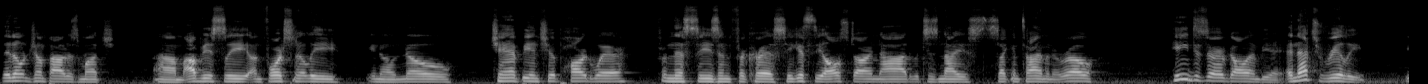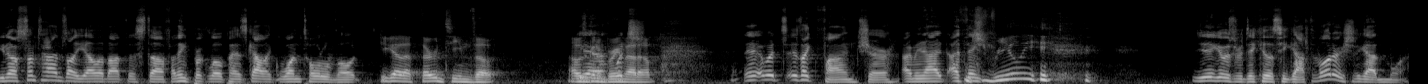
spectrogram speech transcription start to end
they don't jump out as much. Um, obviously, unfortunately, you know, no championship hardware from this season for Khris. He gets the All Star nod, which is nice, second time in a row he deserved all NBA. And that's really, you know, sometimes I'll yell about this stuff. I think Brook Lopez got like one total vote. You got a third team vote. I was Yeah, going to bring which- that up. It, which is like fine, sure. I mean, I, I think. really? you think it was ridiculous he got the vote or he should have gotten more?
